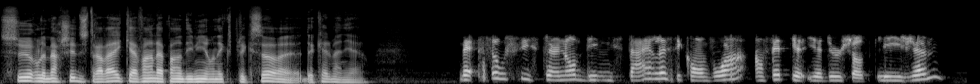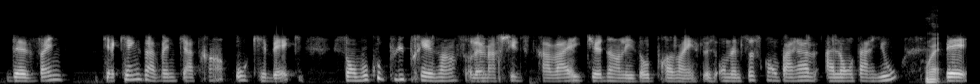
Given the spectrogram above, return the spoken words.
sur le marché du travail qu'avant la pandémie. On explique ça de quelle manière? Ben, ça aussi, c'est un autre des mystères, là, c'est qu'on voit, en fait, il y, a deux choses. Les jeunes de 20, qui a 15 à 24 ans au Québec sont beaucoup plus présents sur le marché du travail que dans les autres provinces. On aime ça se comparer à, l'Ontario. Ben,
